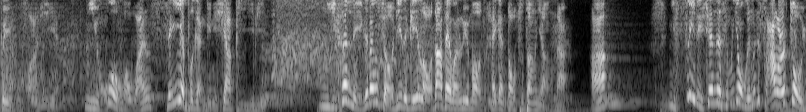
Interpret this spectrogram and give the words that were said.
备不发现，你霍霍完，谁也不敢给你瞎逼逼。你看哪个当小弟的给老大戴完绿帽子，还敢到处张扬呢？啊！你非得现在什么要个那个啥玩意儿赵云？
